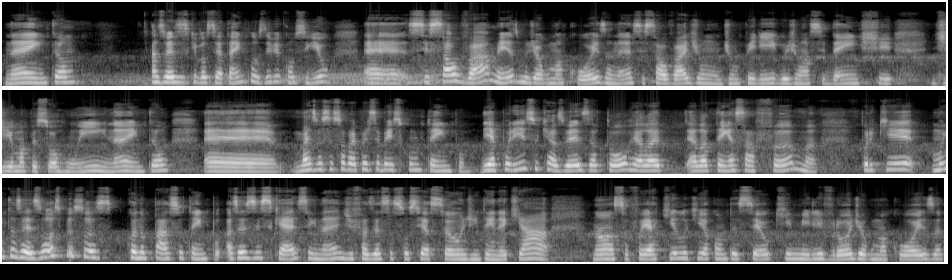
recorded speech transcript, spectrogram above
né? Então, às vezes que você até inclusive conseguiu é, se salvar mesmo de alguma coisa, né? Se salvar de um, de um perigo, de um acidente, de uma pessoa ruim, né? Então, é, mas você só vai perceber isso com o tempo. E é por isso que às vezes a torre ela, ela tem essa fama porque muitas vezes, ou as pessoas, quando passa o tempo, às vezes esquecem, né, de fazer essa associação, de entender que, ah, nossa, foi aquilo que aconteceu que me livrou de alguma coisa.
